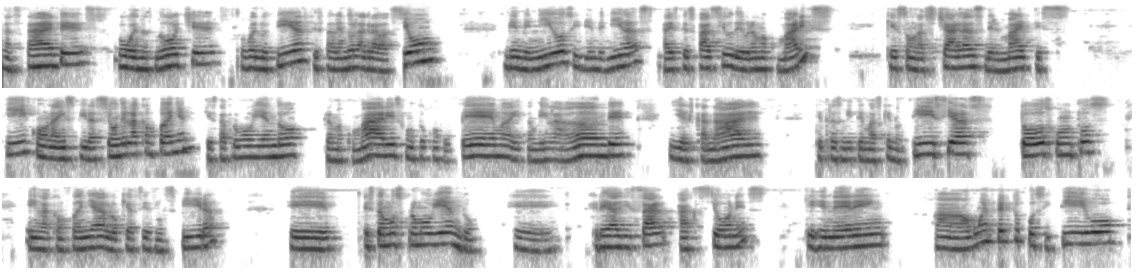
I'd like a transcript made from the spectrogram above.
Buenas tardes, o buenas noches, o buenos días, se está viendo la grabación. Bienvenidos y bienvenidas a este espacio de Brahma Kumaris, que son las charlas del martes. Y con la inspiración de la campaña que está promoviendo Brahma Kumaris junto con Rupema y también la ANDE y el canal que transmite más que noticias, todos juntos en la campaña Lo que haces inspira. Eh, estamos promoviendo eh, realizar acciones que generen ah, algún efecto positivo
